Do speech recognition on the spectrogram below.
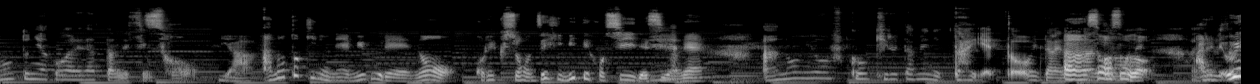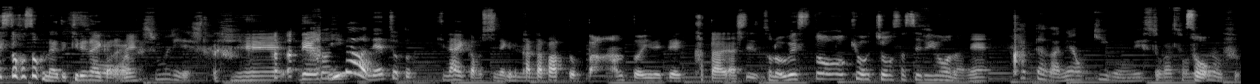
本当に憧れだったんですよ。そう。いや、あの時のね、ミュグレーのコレクションをぜひ見てほしいですよね。あの洋服を着るためにダイエットみたいな感あじ。そうそう。あれね、ウエスト細くないと着れないからね。私無理でした。ねで、今はね、ちょっと着ないかもしれないけど、うん肩パッドバーンと入れて、肩出して、そのウエストを強調させるようなね、肩がね、大きい分ウエストがその分ふ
